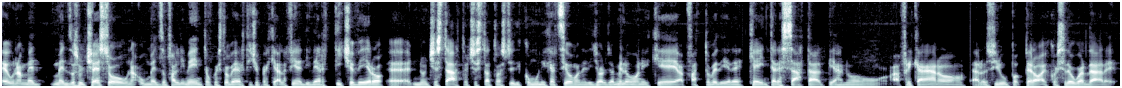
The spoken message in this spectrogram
è un me- mezzo successo o una, un mezzo fallimento questo vertice, perché alla fine di vertice vero eh, non c'è stato, c'è stata una storia di comunicazione di Giorgia Meloni che ha fatto vedere che è interessata al piano africano, allo sviluppo, però ecco, se devo guardare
